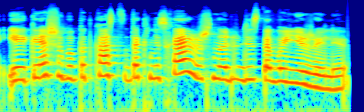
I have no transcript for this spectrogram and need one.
И, конечно, по подкасту так не скажешь, но люди с тобой не жили.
